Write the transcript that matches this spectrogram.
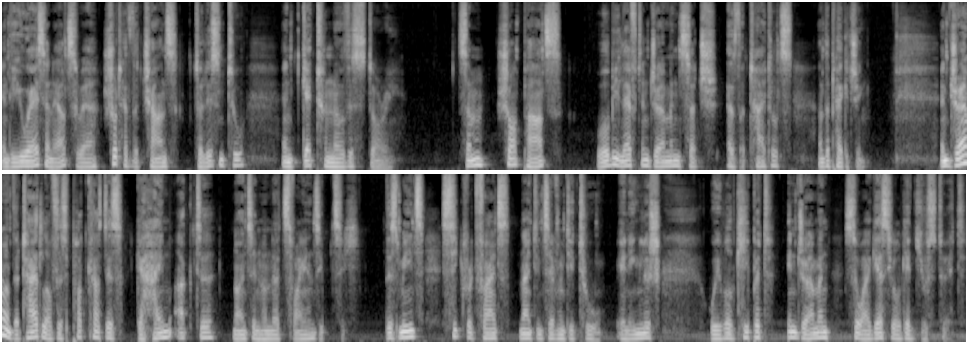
in the US and elsewhere, should have the chance to listen to and get to know this story. Some short parts will be left in German, such as the titles and the packaging. In German, the title of this podcast is Geheimakte 1972. This means Secret Files 1972. In English, we will keep it in German, so I guess you'll get used to it.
